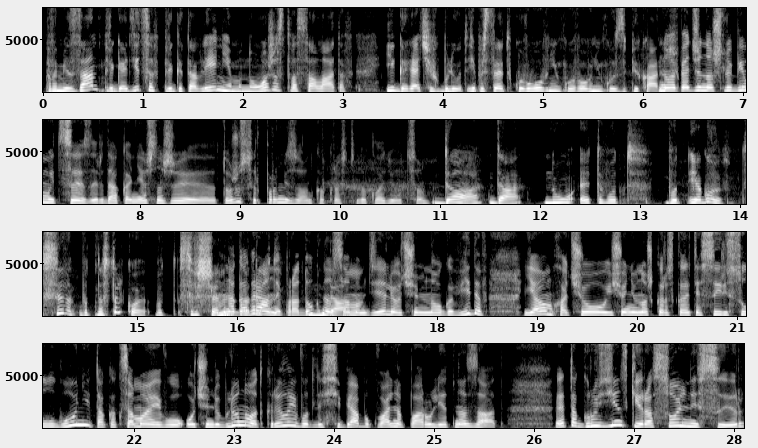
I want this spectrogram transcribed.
пармезан пригодится в приготовлении множества салатов и горячих блюд. Я представляю такую ровненькую-ровненькую запеканку. Но опять же наш любимый Цезарь, да, конечно же, тоже сыр пармезан как раз туда кладется. Да, да. Ну, это вот, вот я говорю, сыр вот настолько вот совершенно многогранный продукт, продукт да. на самом деле, очень много видов. Я вам хочу еще немножко рассказать о сыре сулугуни, так как сама его очень люблю, но открыла его для себя буквально пару лет назад. Это грузинский рассольный сыр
